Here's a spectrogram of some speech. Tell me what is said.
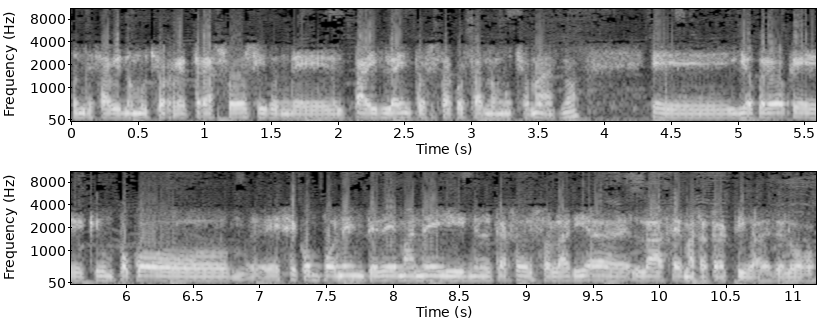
donde está habiendo muchos retrasos y donde el pipeline pues está costando mucho más, ¿no? Eh, yo creo que, que, un poco ese componente de Money en el caso de Solaria la hace más atractiva, desde luego.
